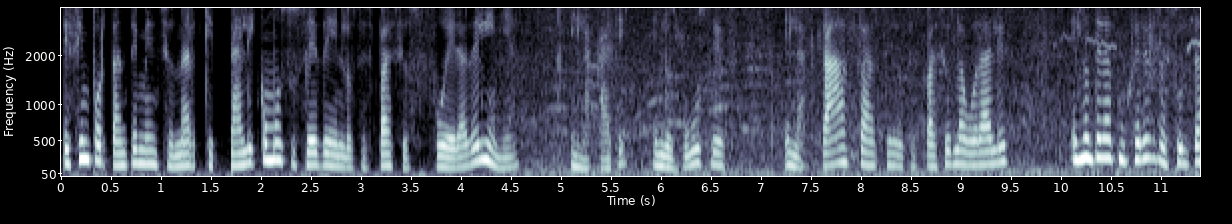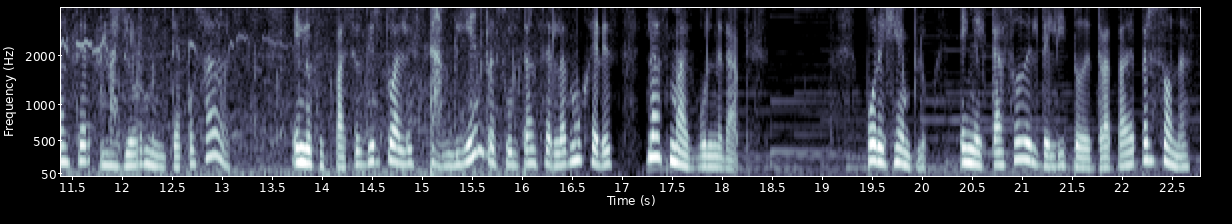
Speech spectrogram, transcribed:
es importante mencionar que tal y como sucede en los espacios fuera de línea, en la calle, en los buses, en las casas, en los espacios laborales, en donde las mujeres resultan ser mayormente acosadas. En los espacios virtuales también resultan ser las mujeres las más vulnerables. Por ejemplo, en el caso del delito de trata de personas,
